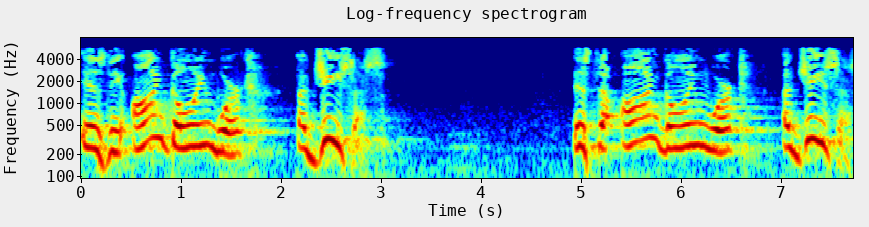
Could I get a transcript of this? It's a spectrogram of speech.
is the ongoing work of Jesus. It's the ongoing work of Jesus.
